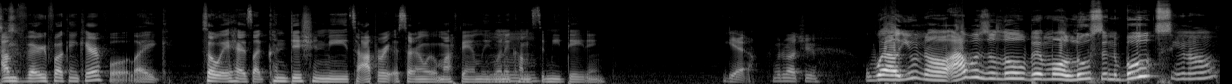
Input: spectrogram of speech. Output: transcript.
I'm very fucking careful. Like, so it has like conditioned me to operate a certain way with my family when it comes Mm. to me dating. Yeah. What about you? Well, you know, I was a little bit more loose in the boots, you know.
